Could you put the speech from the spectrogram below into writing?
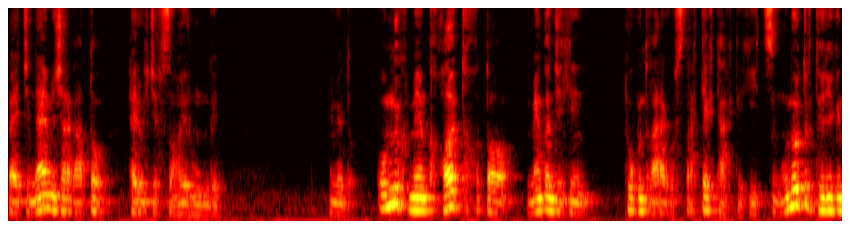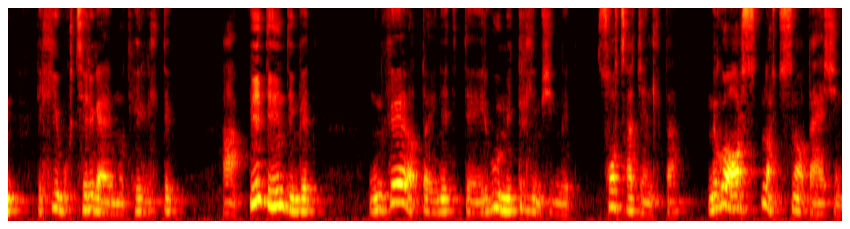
байж 8 шар гадуу хариулж явсан хоёр хүн ингээд ингээд өмнөх мянга хойдох одоо мянган жилийн түүхэнд гараагүй стратеги тактик хийцэн. Өнөөдөр тэрийг нь дэлхийн бүх цэрэг аймууд хэрэгэлдэг. А бид энд ингээд үнэхээр одоо инээдтэй эргүү мэдрэл юм шиг ингээд сууцгааж яана л да. Нөгөө Оросд нь очисон одоо хайшин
